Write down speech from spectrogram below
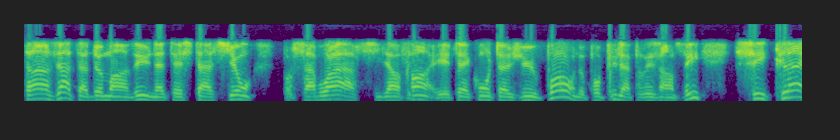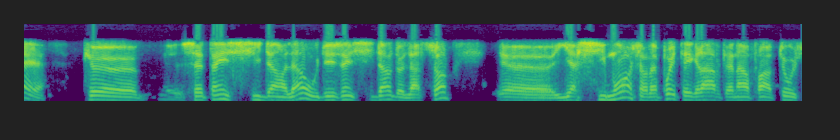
Transat a demandé une attestation pour savoir si l'enfant était contagieux ou pas. On n'a pas pu la présenter. C'est clair que cet incident-là ou des incidents de la sorte euh, il y a six mois, ça n'aurait pas été grave qu'un enfant touche.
